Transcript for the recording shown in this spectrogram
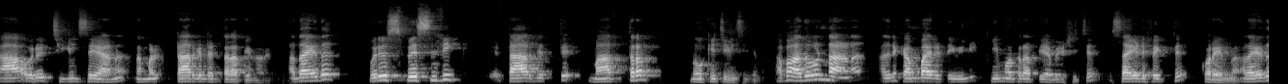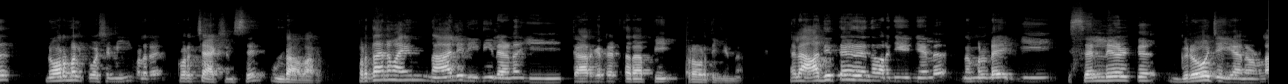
ആ ഒരു ചികിത്സയാണ് നമ്മൾ ടാർഗറ്റഡ് തെറാപ്പി എന്ന് പറയുന്നത്. അതായത് ഒരു സ്പെസിഫിക് ടാർഗറ്റ് മാത്രം നോക്കി ചികിത്സിക്കുന്നത് അപ്പോൾ അതുകൊണ്ടാണ് അതിന് കമ്പാരിറ്റീവ്ലി കീമോതെറാപ്പി അപേക്ഷിച്ച് സൈഡ് ഇഫക്റ്റ് കുറയുന്നത്. അതായത് നോർമൽ കോശങ്ങളിൽ വളരെ കുറച്ച് ആക്ഷൻസ് ഉണ്ടാവാറുള്ളൂ പ്രധാനമായും നാല് രീതിയിലാണ് ഈ ടാർഗറ്റഡ് തെറാപ്പി പ്രവർത്തിക്കുന്നത്. അല്ല ആദ്യത്തേത് എന്ന് പറഞ്ഞു കഴിഞ്ഞാൽ നമ്മളുടെ ഈ സെല്ലുകൾക്ക് ഗ്രോ ചെയ്യാനുള്ള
